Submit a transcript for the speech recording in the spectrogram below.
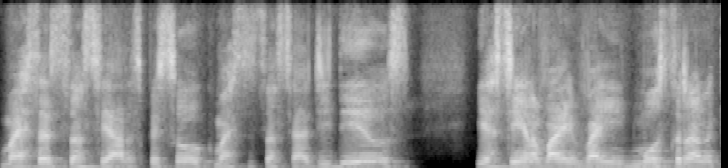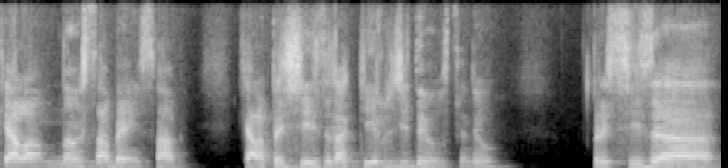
começa a distanciar as pessoas, começa a distanciar de Deus, e assim ela vai, vai mostrando que ela não está bem, sabe? Que ela precisa daquilo de Deus, entendeu? Precisa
